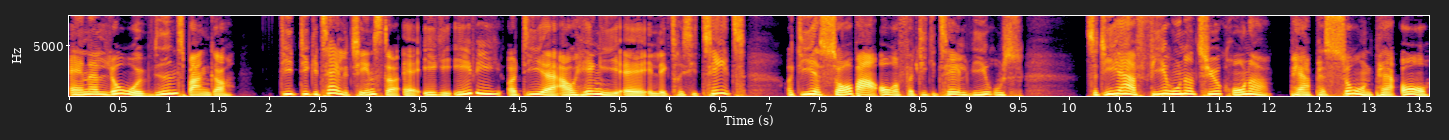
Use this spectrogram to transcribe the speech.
analoge vidensbanker. De digitale tjenester er ikke evige, og de er afhængige af elektricitet, og de er sårbare over for digital virus. Så de her 420 kroner per person per år,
